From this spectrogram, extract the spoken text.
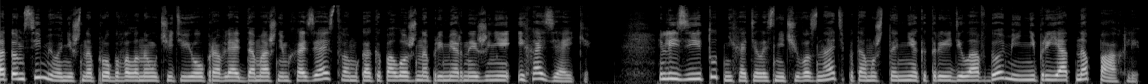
Потом Семёнишна пробовала научить ее управлять домашним хозяйством, как и положено примерной жене и хозяйке. Лизе и тут не хотелось ничего знать, потому что некоторые дела в доме неприятно пахли.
